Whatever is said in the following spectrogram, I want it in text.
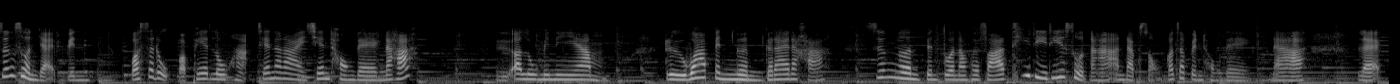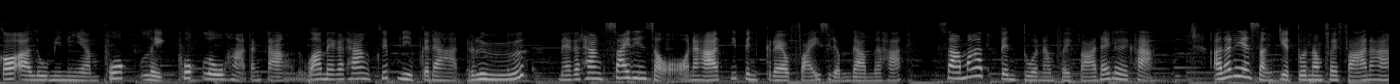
ซึ่งส่วนใหญ่เป็นวัสดุประเภทโลหะ เช่นอะไร เช่นทองแดงนะคะ หรืออลูมิเนียม หรือว่าเป็นเงินก็ได้นะคะ ซึ่งเงินเป็นตัวนำไฟฟ้าที่ดีที่สุดนะคะ อันดับ 2 ก็จะเป็นทองแดงนะคะ และก็อลูมิเนียม พวกเหล็ก พวกโลหะต่างๆ หรือว่าแม้กระทั่งคลิปหนีบกระดาษ หรือแม้กระทั่งไส้ดินสอนะคะ ที่เป็นแกรลไฟต์สีดำๆนะคะ สามารถเป็นตัวนำไฟฟ้าได้เลยค่ะอนักเรียนสังเกตตัวนำไฟฟ้านะคะ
